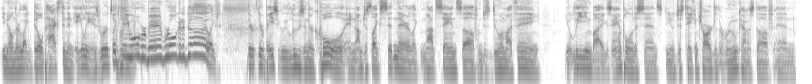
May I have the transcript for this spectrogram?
you know and they're like bill paxton and aliens where it's like game mm-hmm. over man. We're all gonna die. Like they're they're basically losing their cool and i'm just like sitting there like not saying stuff. I'm just doing my thing you know leading by example in a sense you know just taking charge of the room kind of stuff. And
